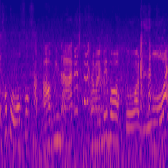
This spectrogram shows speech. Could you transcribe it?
เลยเขาบอกว่าเขาขับ เอาพี่นัททำไมไม่บอกก่อนโอ้ย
